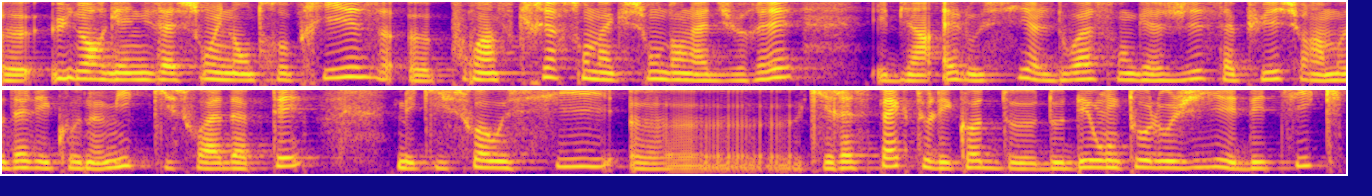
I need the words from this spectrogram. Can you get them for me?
euh, une organisation, une entreprise, euh, pour inscrire son action dans la durée, eh bien, elle aussi, elle doit s'engager, s'appuyer sur un modèle économique qui soit adapté, mais qui soit aussi, qui respecte les codes de, déontologie et d'éthique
